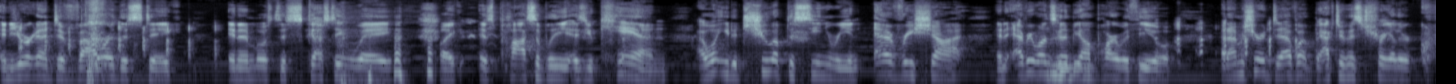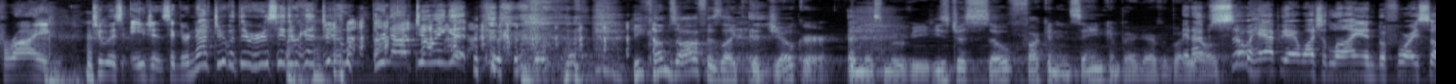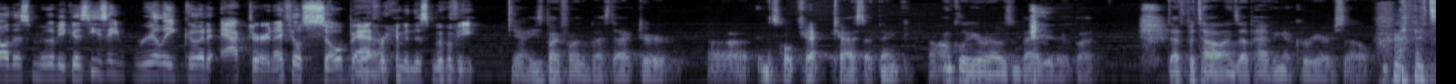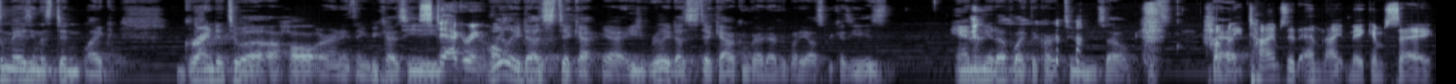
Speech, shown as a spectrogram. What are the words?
and you are going to devour this steak." In the most disgusting way, like as possibly as you can. I want you to chew up the scenery in every shot, and everyone's going to be hmm. on par with you. And I'm sure Dev went back to his trailer crying to his agent, saying, They're not doing what they were going to say they were going to do. They're not doing it. he comes off as like the Joker in this movie. He's just so fucking insane compared to everybody And I'm else. so happy I watched Lion before I saw this movie because he's a really good actor, and I feel so bad Yeah. for him in this movie. yeah, he's by far the best actor uh, in this whole ca- cast. I think uh, Uncle Hero isn't bad either, but Dev Patel ends up having a career. So it's amazing this didn't like grind it to a, a halt or anything because he Staggering halt. really does stick out. Yeah, he really does stick out compared to everybody else because he is hamming it up like the cartoon. So it's How bad. many times did M Night make him say?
